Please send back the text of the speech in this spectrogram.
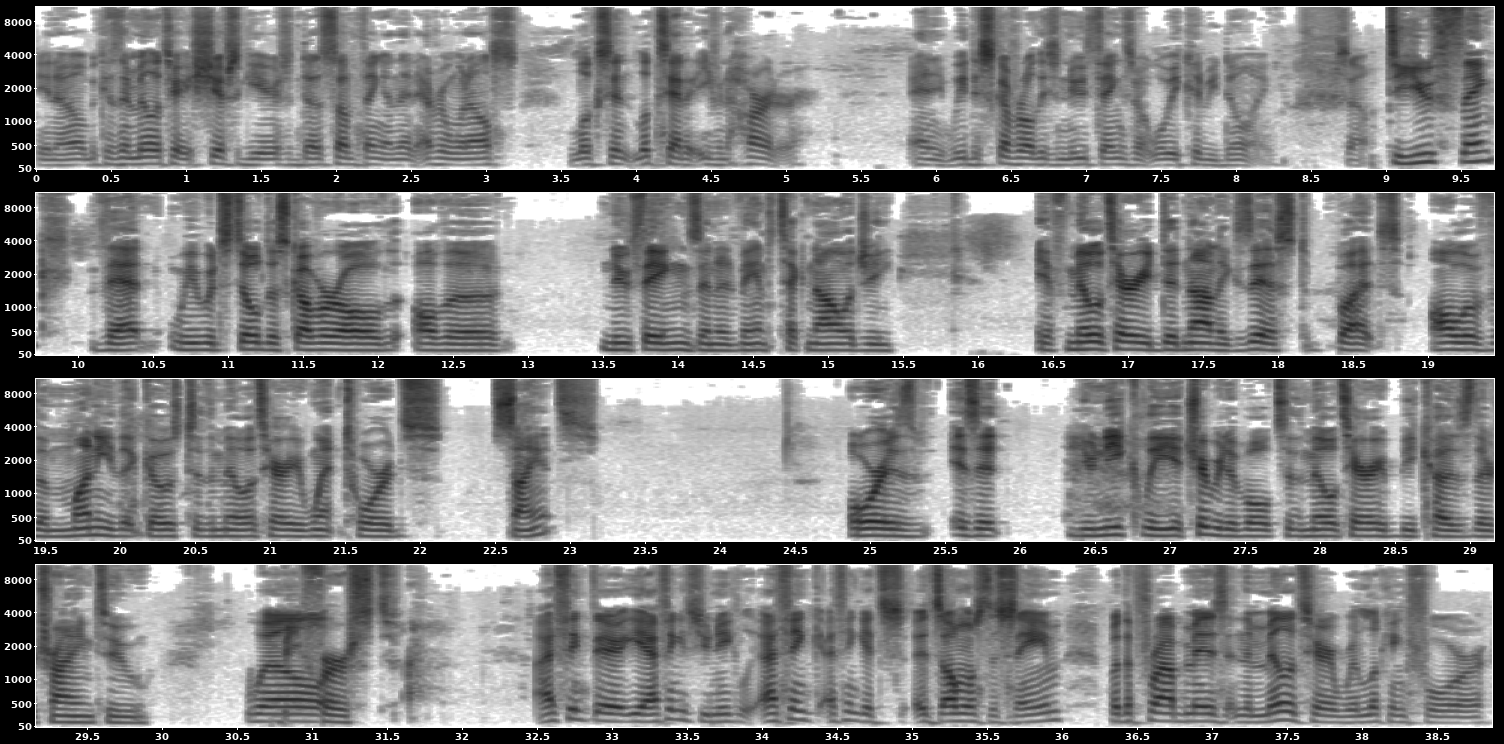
You know, because the military shifts gears and does something, and then everyone else looks in looks at it even harder and we discover all these new things about what we could be doing. So Do you think that we would still discover all all the new things and advanced technology if military did not exist, but all of the money that goes to the military went towards science? Or is is it uniquely attributable to the military because they're trying to well, be first? I think they're yeah, I think it's uniquely. I think I think it's it's almost the same. But the problem is in the military, we're looking for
